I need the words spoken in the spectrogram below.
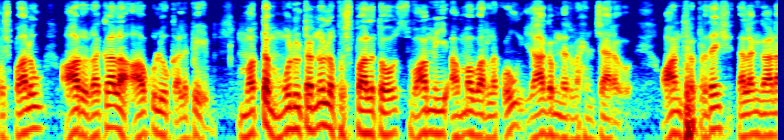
పుష్పాలు ఆరు రకాల ఆకులు కలిపి మొత్తం మూడు టన్నుల పుష్పాలతో స్వామి అమ్మవార్లకు యాగం నిర్వహించారు. ఆంధ్రప్రదేశ్ తెలంగాణ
